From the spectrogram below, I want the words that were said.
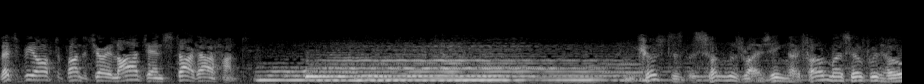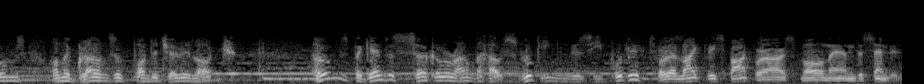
let's be off to Pondicherry Lodge and start our hunt. Just as the sun was rising, I found myself with Holmes on the grounds of Pondicherry Lodge. Holmes began to circle around the house, looking, as he put it, For a likely spot where our small man descended.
